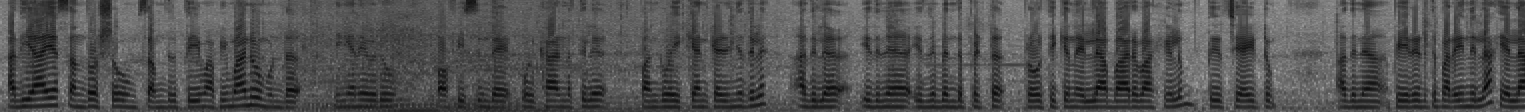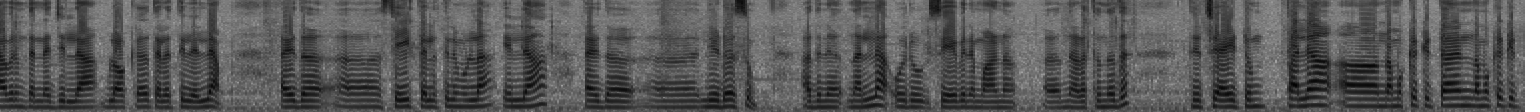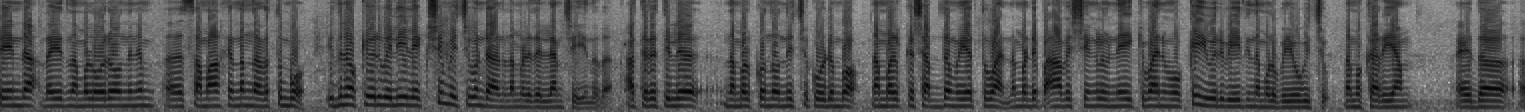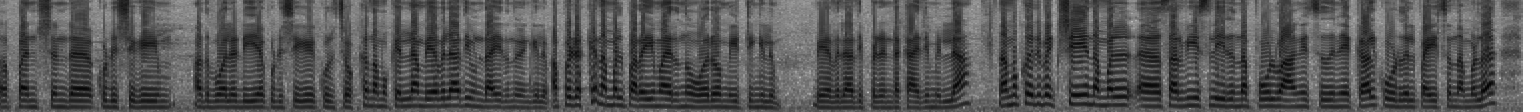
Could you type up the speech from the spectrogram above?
അതിയായ സന്തോഷവും സംതൃപ്തിയും അഭിമാനവുമുണ്ട് ഇങ്ങനെ ഒരു ഓഫീസിന്റെ ഉദ്ഘാടനത്തിൽ പങ്കുവഹിക്കാൻ കഴിഞ്ഞതിൽ. അതിൽ ഇതിന് ഇതിന് ബന്ധപ്പെട്ട് പ്രവർത്തിക്കുന്ന എല്ലാ ഭാരവാഹികളും തീർച്ചയായിട്ടും അതിന് പേരെടുത്ത് പറയുന്നില്ല. എല്ലാവരും തന്നെ ജില്ലാ ബ്ലോക്ക് തലത്തിലെല്ലാം അതായത് സ്റ്റേറ്റ് തലത്തിലുമുള്ള എല്ലാ അതായത് ലീഡേഴ്സും അതിന് നല്ല ഒരു സേവനമാണ് നടത്തുന്നത്. തീർച്ചയായിട്ടും പല നമുക്ക് കിട്ടാൻ നമുക്ക് കിട്ടേണ്ട അതായത് നമ്മൾ ഓരോന്നിനും സമാഹരണം നടത്തുമ്പോൾ ഇതിനൊക്കെ ഒരു വലിയ ലക്ഷ്യം വെച്ചുകൊണ്ടാണ് നമ്മൾ ഇതെല്ലാം ചെയ്യുന്നത്. അത്തരത്തിൽ നമ്മൾക്കൊന്ന് ഒന്നിച്ചു കൂടുമ്പോൾ നമ്മൾക്ക് ശബ്ദം ശബ്ദമുയർത്തുവാൻ നമ്മുടെ ആവശ്യങ്ങൾ ഉന്നയിക്കുവാനും ഒക്കെ ഈ ഒരു വേദി നമ്മൾ ഉപയോഗിച്ചു. നമുക്കറിയാം ഇത് പെൻഷന്റെ കുടിശ്ശികയും അതുപോലെ ഡി എ കുടിശ്ശികയെക്കുറിച്ചൊക്കെ നമുക്കെല്ലാം വേവലാതി ഉണ്ടായിരുന്നുവെങ്കിലും അപ്പോഴൊക്കെ നമ്മൾ പറയുമായിരുന്നു ഓരോ മീറ്റിങ്ങിലും വേവലാതിപ്പെടേണ്ട കാര്യമില്ല. നമുക്കൊരു പക്ഷേ നമ്മൾ സർവീസിൽ ഇരുന്നപ്പോൾ വാങ്ങിച്ചതിനേക്കാൾ കൂടുതൽ പൈസ നമ്മൾ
